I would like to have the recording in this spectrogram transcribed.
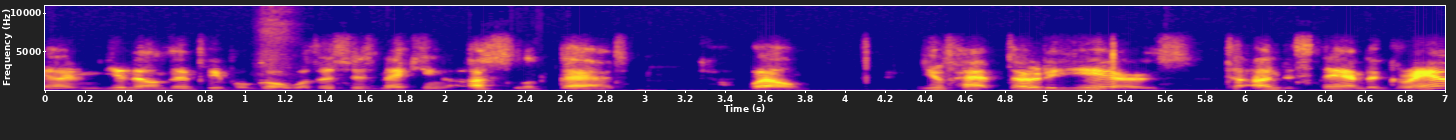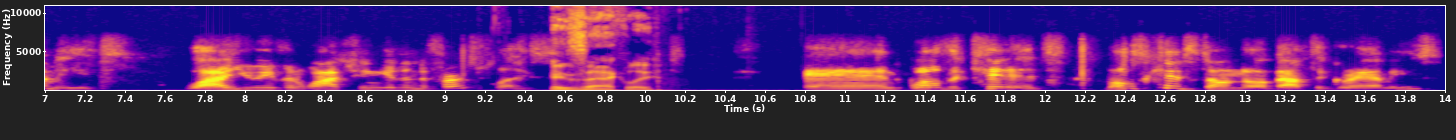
And, you know, then people go, well, this is making us look bad. Well, you've had 30 years to understand the Grammys. Why are you even watching it in the first place? Exactly. and well, the kids, most kids don't know about the Grammys.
